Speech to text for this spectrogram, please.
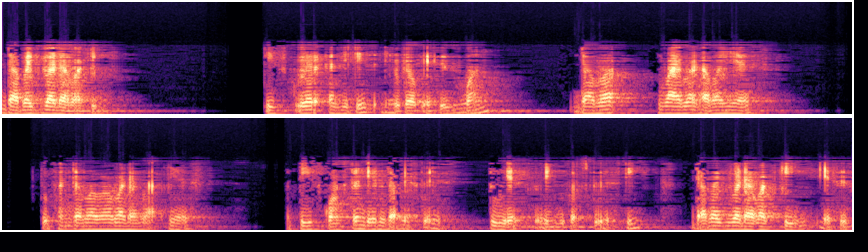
x by dabba t. Square as it is derivative of x is 1 dabba y by dabba s. To find dabba y by dabba s t is constant derivative of s square is 2s so it becomes 2st dabba x by dabba t s is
